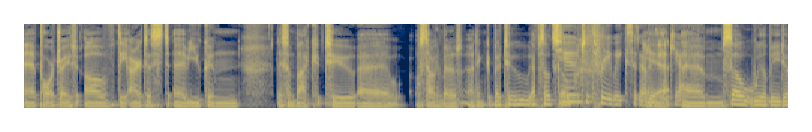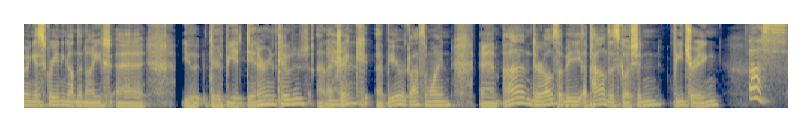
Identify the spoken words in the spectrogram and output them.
uh, portrait of the artist. Uh, you can listen back to uh, us talking about it. I think about two episodes ago. Two to three weeks ago, I think. Yeah. Um, so we'll be doing a screening on the night. Uh, you, there'll be a dinner included and a Yeah. drink, a beer, a glass of wine, um, and there'll also be a panel discussion featuring Us.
